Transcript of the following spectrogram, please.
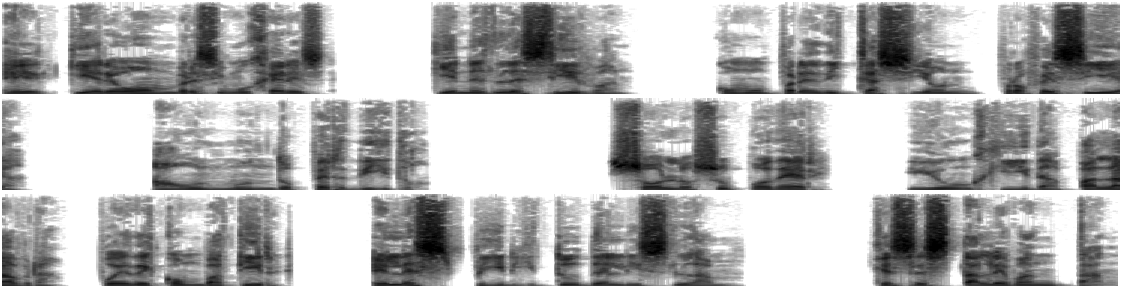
Él quiere hombres y mujeres quienes le sirvan como predicación, profecía a un mundo perdido. Solo su poder y ungida palabra puede combatir el espíritu del Islam que se está levantando.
